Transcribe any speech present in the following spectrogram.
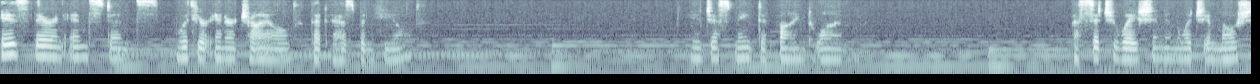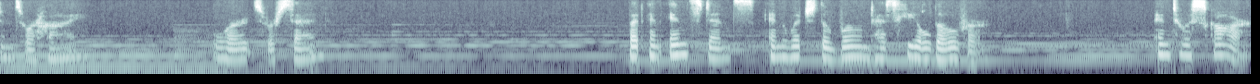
Is there an instance with your inner child that has been healed? You just need to find one. A situation in which emotions were high, words were said, but an instance in which the wound has healed over into a scar.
